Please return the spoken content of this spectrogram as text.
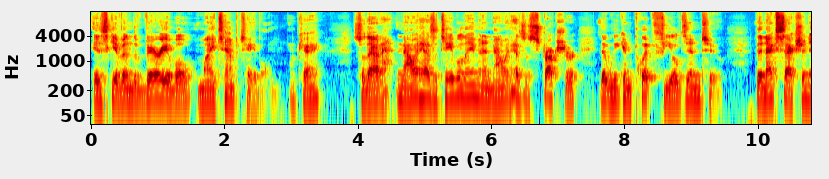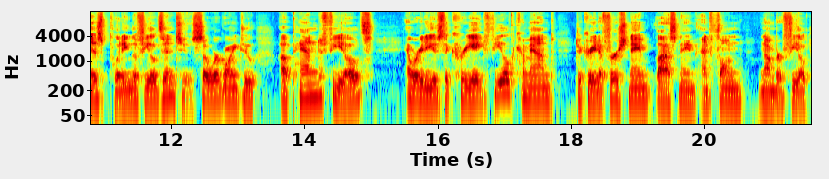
is given the variable my temp table. Okay. So that now it has a table name and now it has a structure that we can put fields into. The next section is putting the fields into. So we're going to append fields and we're going to use the create field command to create a first name, last name, and phone number field.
